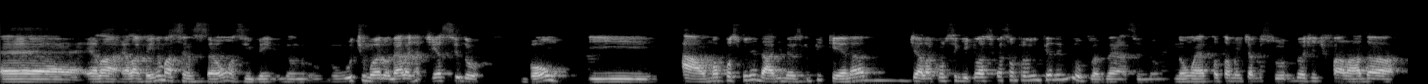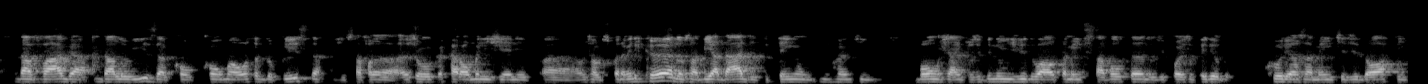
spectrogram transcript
É, ela, ela vem numa ascensão, assim, vem, no, no, último ano dela já tinha sido bom e há uma possibilidade, mesmo que pequena, de ela conseguir classificação para a Olimpíada em duplas, né? Assim, não, não, é totalmente absurdo a gente falar da, da vaga da Luísa com, com uma outra duplista. A gente está falando, ela jogou com a Carol Manigene uh, os Jogos Pan-Americanos, a Bia Haddad, que tem um, um ranking bom já, inclusive no individual também está voltando depois do período, curiosamente, de doping.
